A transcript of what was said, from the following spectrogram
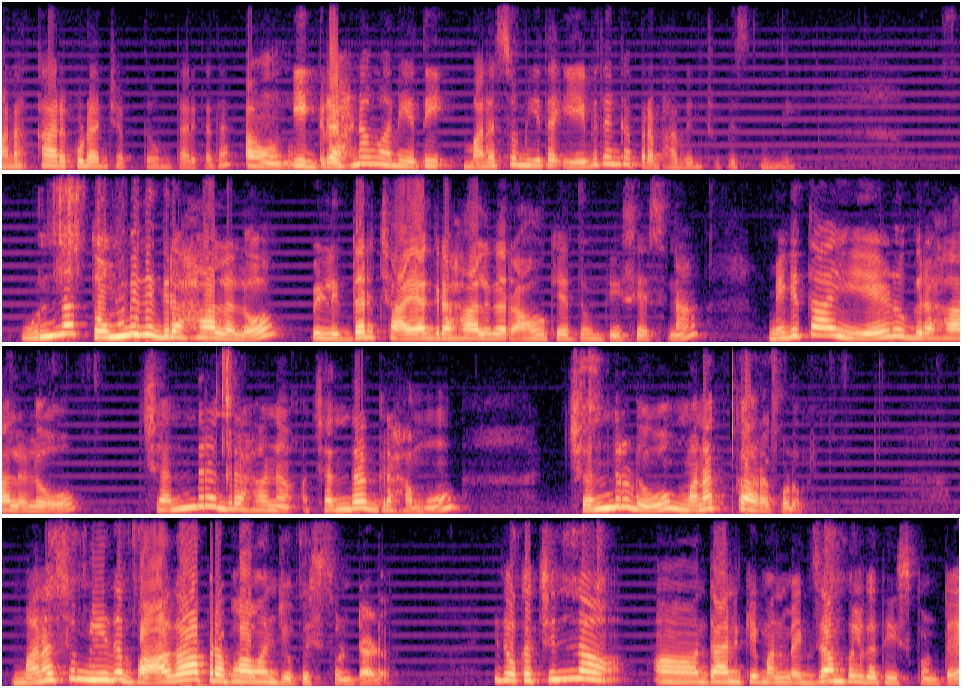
మనఃకారకుడు అని చెప్తూ ఉంటారు కదా. అవును. ఈ గ్రహణం అనేది మనసు మీద ఏ విధంగా ప్రభావం చూపిస్తుంది? ఉన్న తొమ్మిది గ్రహాలలో వీళ్ళిద్దరు ఛాయాగ్రహాలుగా రాహుకేతువుని తీసేసిన మిగతా ఈ ఏడు గ్రహాలలో చంద్రగ్రహణ చంద్రగ్రహము చంద్రుడు మనక్కారకుడు మనసు మీద బాగా ప్రభావం చూపిస్తుంటాడు. ఇది ఒక చిన్న దానికి మనం ఎగ్జాంపుల్గా తీసుకుంటే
